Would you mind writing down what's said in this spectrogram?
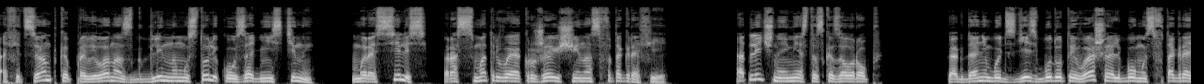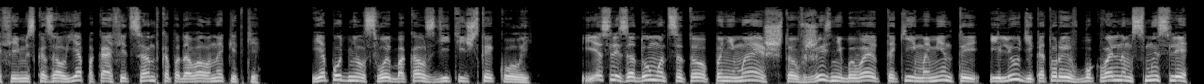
Официантка провела нас к длинному столику у задней стены. Мы расселись, рассматривая окружающие нас фотографии. «Отличное место», — сказал Роб. «Когда-нибудь здесь будут и ваши альбомы с фотографиями», — сказал я, пока официантка подавала напитки. Я поднял свой бокал с диетической колой. Если задуматься, то понимаешь, что в жизни бывают такие моменты и люди, которые в буквальном смысле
